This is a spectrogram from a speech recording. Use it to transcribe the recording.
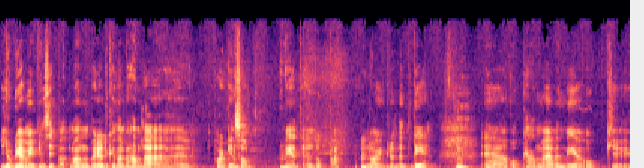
gjorde ju i princip att man började kunna behandla eh, Parkinson med L-dopa. La ju grunden till det. Eh, och han var även med och eh,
